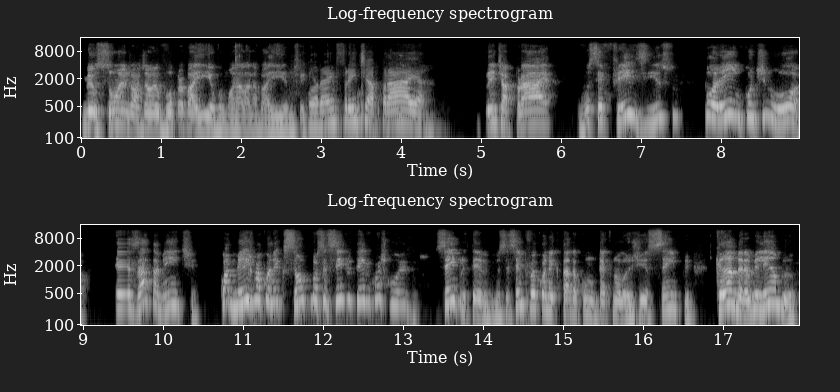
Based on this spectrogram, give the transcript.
Meu sonho, Jorgão, eu vou para a Bahia, eu vou morar lá na Bahia, não sei Morar em frente à praia. Em frente à praia. Você fez isso, porém continuou exatamente com a mesma conexão que você sempre teve com as coisas. Sempre teve. Você sempre foi conectada com tecnologia, sempre. Câmera, eu me lembro.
